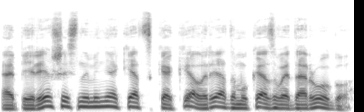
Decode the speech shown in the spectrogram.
Оперевшись на меня, Кат скакал рядом, указывая дорогу.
